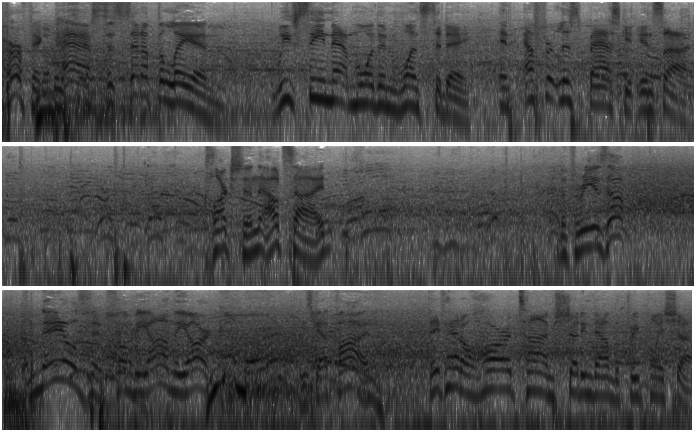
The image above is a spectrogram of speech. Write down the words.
Perfect pass to set up the lay-in. We've seen that more than once today. An effortless basket inside. Clarkson outside. The three is up. Nails it from beyond the arc. He's got five. They've had a hard time shutting down the three-point shot.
